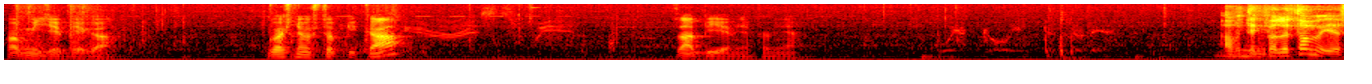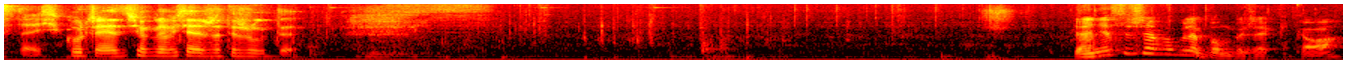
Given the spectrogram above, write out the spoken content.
Po midzie biega. Głośno już to pika? Zabije mnie pewnie. A bo ty fioletowy jesteś. Kurczę, ja ciągle myślałem, że ty żółty. Ja nie słyszę w ogóle bomby, że pikała.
